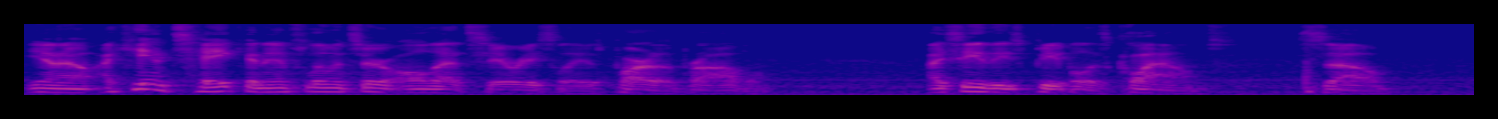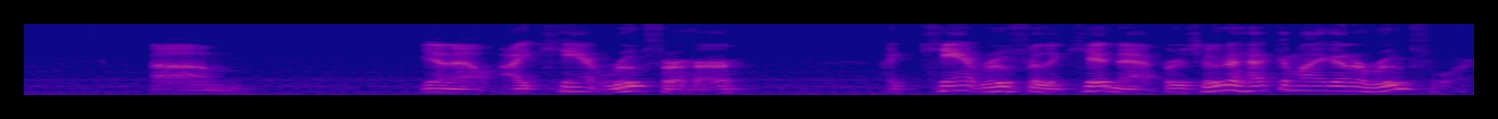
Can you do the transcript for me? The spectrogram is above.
you know, I can't take an influencer all that seriously as part of the problem. I see these people as clowns. So, um, you know, I can't root for her. I can't root for the kidnappers. Who the heck am I going to root for?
